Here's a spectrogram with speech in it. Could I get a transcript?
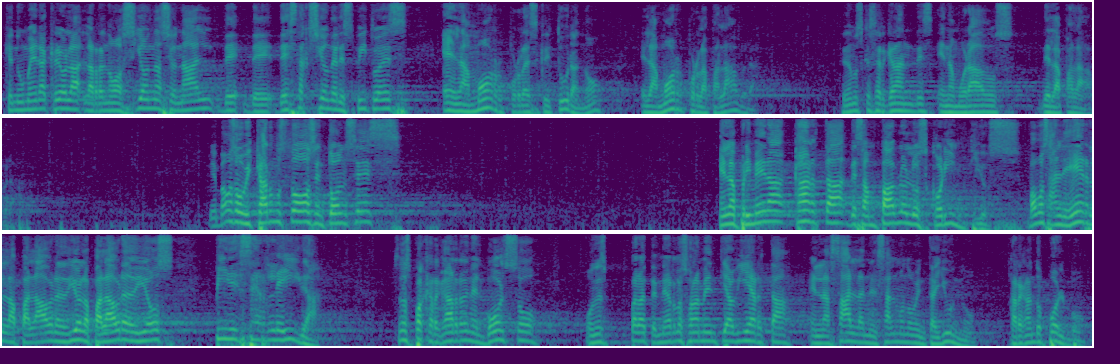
que enumera, creo, la, renovación nacional de, esta acción del Espíritu es el amor por la escritura, ¿no? El amor por la palabra. Tenemos que ser grandes enamorados de la palabra. Bien, vamos a ubicarnos todos entonces en la primera carta de San Pablo a los Corintios. Vamos a leer la palabra de Dios. La palabra de Dios pide ser leída. no es para cargarla en el bolso o no es para tenerla solamente abierta en la sala, en el Salmo 91, cargando polvo.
